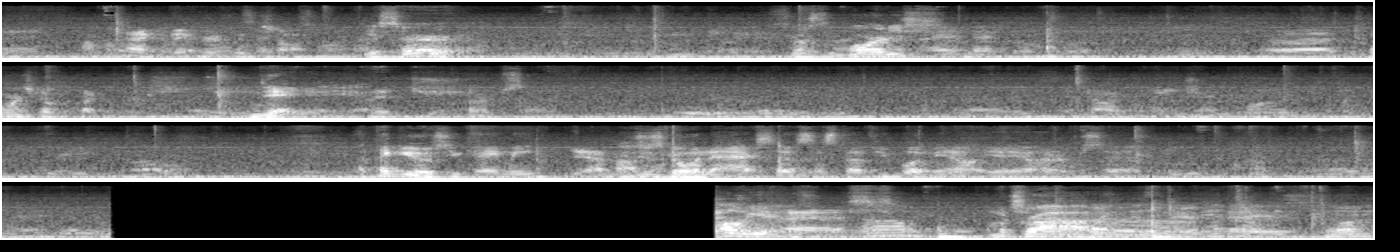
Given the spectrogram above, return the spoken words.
then activate Griffin. song. Yes, sir. Rusty Bardiche. Uh, Torrance goes back. Yeah, yeah, yeah. Hundred percent. John, I think you OCK me. Yeah. Just going to access and stuff. You blow me out. Yeah, hundred percent. Oh, yeah. Pass. Um, I'm going to try. uh, Inface. One,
